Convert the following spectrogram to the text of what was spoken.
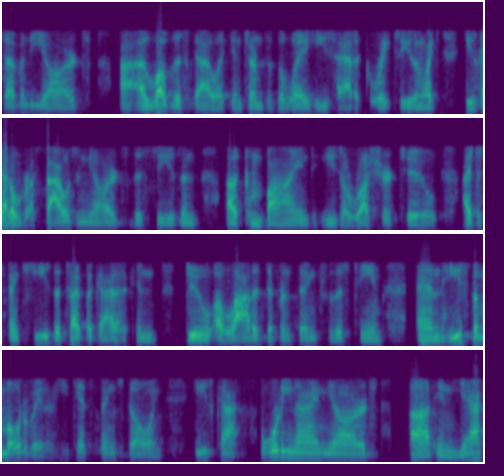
70 yards. Uh, I love this guy, like in terms of the way he's had a great season. Like he's got over a thousand yards this season uh, combined. He's a rusher too. I just think he's the type of guy that can do a lot of different things for this team, and he's the motivator. He gets things going. He's got 49 yards uh, in YAC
